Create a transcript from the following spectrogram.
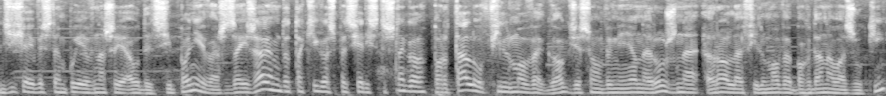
dzisiaj występuje w naszej audycji, ponieważ zajrzałem do takiego specjalistycznego portalu filmowego, gdzie są wymienione różne role filmowe Bogdana Łazuki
